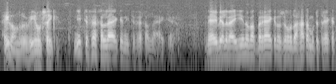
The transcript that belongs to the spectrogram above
heel andere wereld zeker. Niet te vergelijken, niet te vergelijken. Nee, willen wij hier nog wat bereiken, dan zullen we er hard aan moeten trekken.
